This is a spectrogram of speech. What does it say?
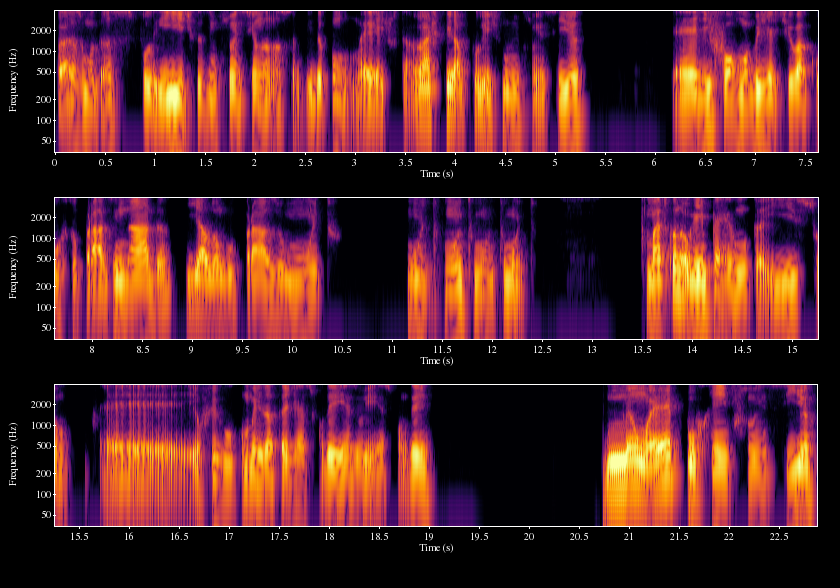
quais as mudanças políticas influenciam na nossa vida como médico. Tá? Eu acho que a política não influencia é, de forma objetiva a curto prazo em nada, e a longo prazo muito. Muito, muito, muito, muito. Mas quando alguém pergunta isso, é, eu fico com medo até de responder e resolver responder. Não é porque influencia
